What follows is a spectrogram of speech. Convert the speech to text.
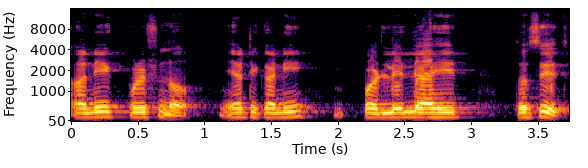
अनेक प्रश्न या ठिकाणी पडलेले आहेत. तसेच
